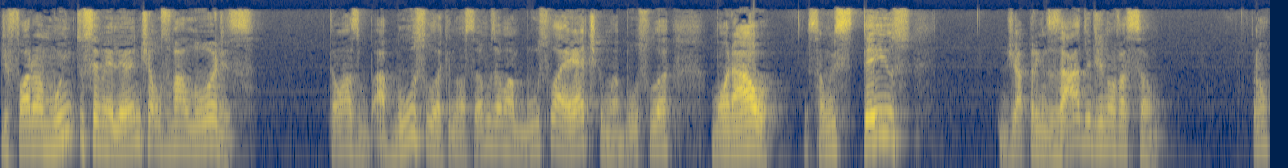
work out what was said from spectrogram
de forma muito semelhante aos valores. Então, as, a bússola que nós usamos é uma bússola ética, uma bússola moral. São esteios de aprendizado e de inovação. Então,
